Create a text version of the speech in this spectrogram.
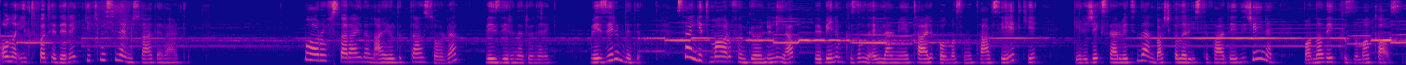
Ona iltifat ederek gitmesine müsaade verdi. Maruf saraydan ayrıldıktan sonra vezirine dönerek Vezirim dedi. Sen git Maruf'un gönlünü yap ve benim kızımla evlenmeye talip olmasını tavsiye et ki gelecek servetinden başkaları istifade edeceğine bana ve kızıma kalsın.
